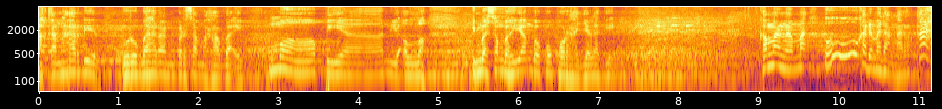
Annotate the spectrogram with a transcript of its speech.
akan hadir guru baharan bersama habaib. Mapian ya Allah. Imbas sembahyang bawa popor aja lagi. Ke mana mak? Uh kada mendengar kah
